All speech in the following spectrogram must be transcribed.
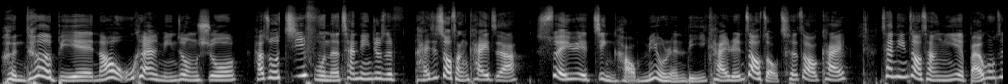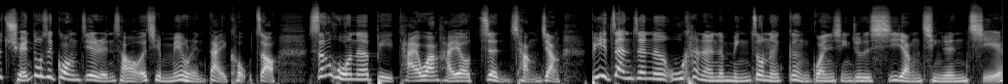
很特别，然后乌克兰的民众说：“他说基辅呢，餐厅就是还是照常开着啊，岁月静好，没有人离开，人照走，车照开，餐厅照常营业，百货公司全都是逛街人潮，而且没有人戴口罩，生活呢比台湾还要正常。这样，比起战争呢，乌克兰的民众呢更关心就是西洋情人节，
